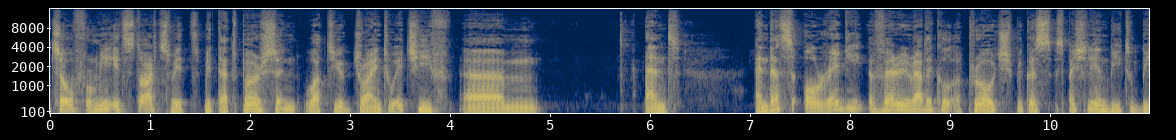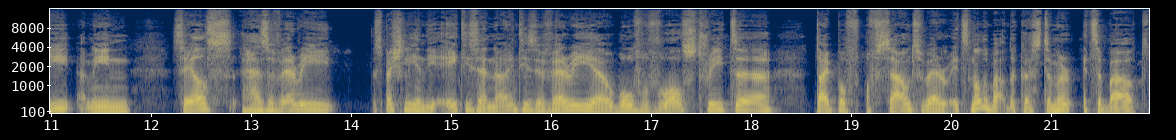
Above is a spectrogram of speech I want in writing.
so for me, it starts with, with that person, what you're trying to achieve. Um, and, and that's already a very radical approach because especially in B2B, I mean, sales has a very, especially in the 80s and 90s, a very uh, Wolf of Wall Street uh, type of, of sound where it's not about the customer, it's about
